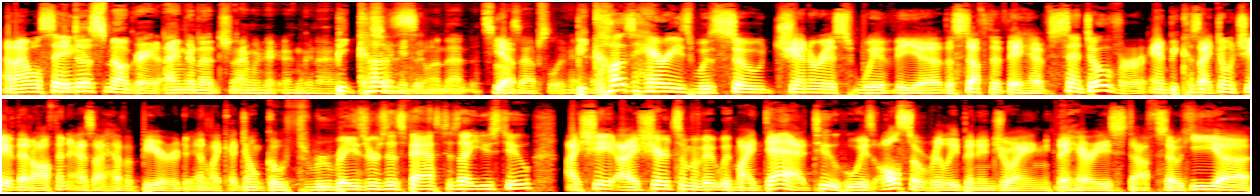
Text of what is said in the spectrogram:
And I will say, it does smell great. I'm gonna I'm gonna I'm gonna Because- on that. It smells Yeah, absolutely fantastic. because Harry's was so generous with the uh, the stuff that they have sent over, and because I don't shave that often, as I have a beard, and like I don't go through razors as fast as I used to, I sh- I shared some of it with my dad too, who has also really been enjoying the Harry's stuff. So he. Uh,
